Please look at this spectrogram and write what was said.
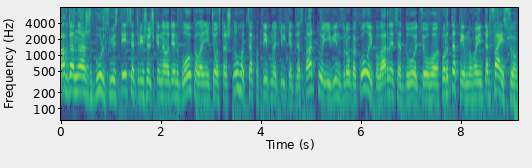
Правда, наш бур змістився трішечки на один блок, але нічого страшного, це потрібно тільки для старту, і він зробить коло і повернеться до цього портативного інтерфейсу.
